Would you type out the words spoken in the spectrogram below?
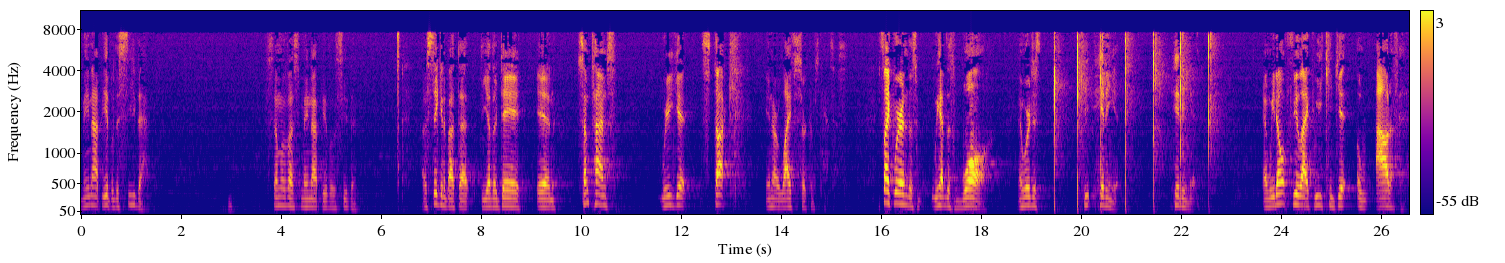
may not be able to see that. Some of us may not be able to see that. I was thinking about that the other day and sometimes we get stuck in our life circumstances. It's like we're in this, we have this wall, and we're just keep hitting it, hitting it. And we don't feel like we can get out of it.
